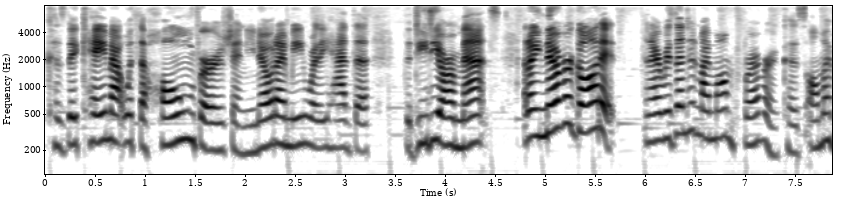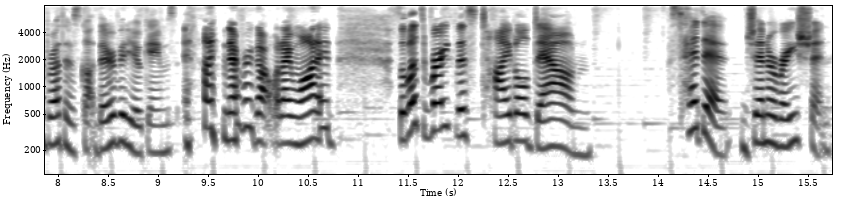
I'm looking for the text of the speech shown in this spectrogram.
because they came out with the home version. You know what I mean? Where they had the, the DDR mats. And I never got it. And I resented my mom forever because all my brothers got their video games and I never got what I wanted. So let's break this title down. 세대, generation,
